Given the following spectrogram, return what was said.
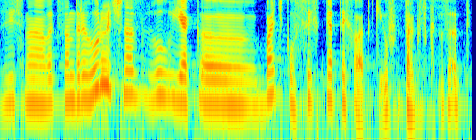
Звісно, Олександр Григорович у нас був як е, батько всіх п'ятихатків, так сказати.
